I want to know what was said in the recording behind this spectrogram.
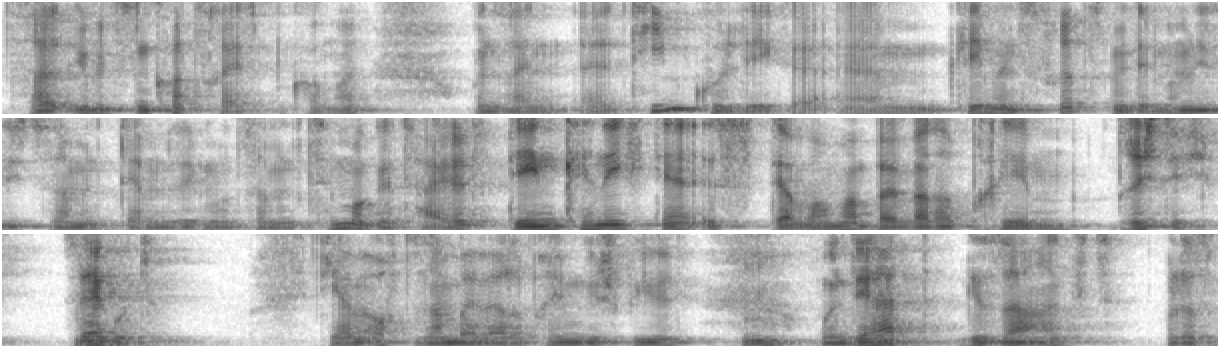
dass er halt übelst einen Kotzreiß bekommen hat. Und sein äh, Teamkollege ähm, Clemens Fritz, mit dem haben die sich zusammen, der haben sich zusammen ein Zimmer geteilt. Den kenne ich, der ist, der war mal bei Werder Bremen. Richtig, sehr gut. Die haben auch zusammen bei Werder Bremen gespielt. Und der hat gesagt, und das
